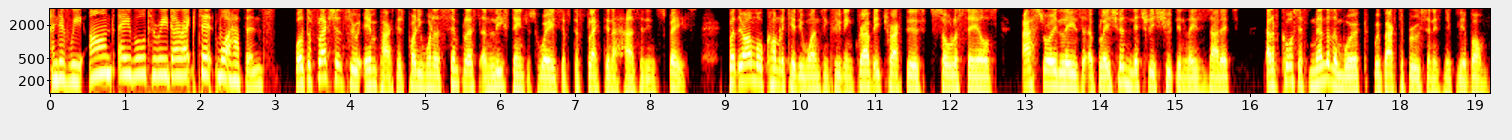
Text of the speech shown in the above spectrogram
And if we aren't able to redirect it, what happens? Well, deflection through impact is probably one of the simplest and least dangerous ways of deflecting a hazard in space. But there are more complicated ones, including gravity tractors, solar sails, asteroid laser ablation, literally shooting lasers at it. And of course, if none of them work, we're back to Bruce and his nuclear bomb.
